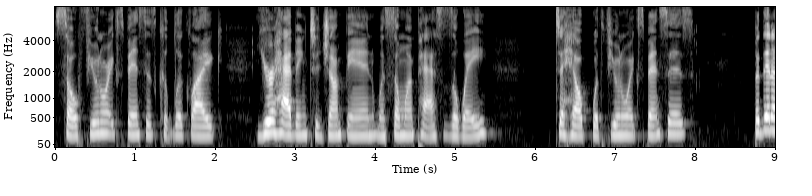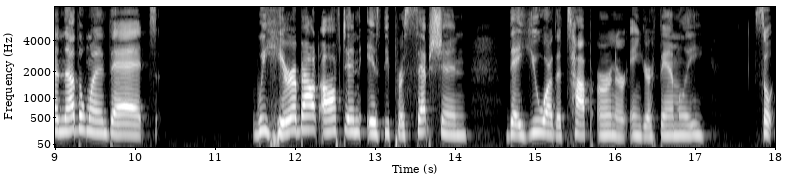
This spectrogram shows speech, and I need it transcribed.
So, funeral expenses could look like you're having to jump in when someone passes away to help with funeral expenses. But then another one that we hear about often is the perception that you are the top earner in your family. So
